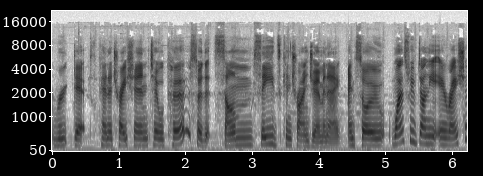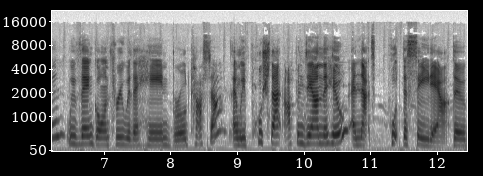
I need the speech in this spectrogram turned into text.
root depth penetration to occur so that some seeds can try and germinate. And so once we've done the aeration, we've then gone through with a hand broadcaster and we've pushed that up and down the hill and that's put the seed out. The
